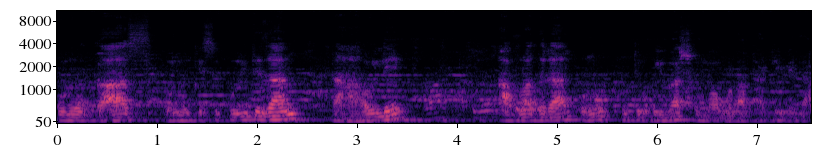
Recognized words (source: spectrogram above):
কোনো কাজ, কোনো কিছু করিতে যান তাহা হইলে আপনাদের আর কোনো ক্ষতি হইবার সম্ভাবনা থাকিবে না।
